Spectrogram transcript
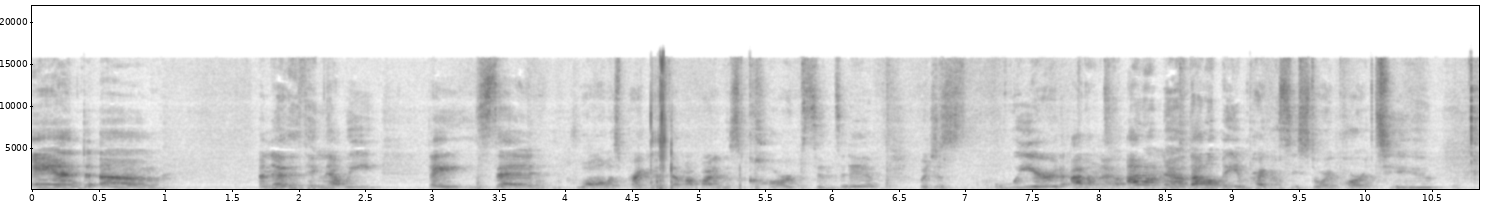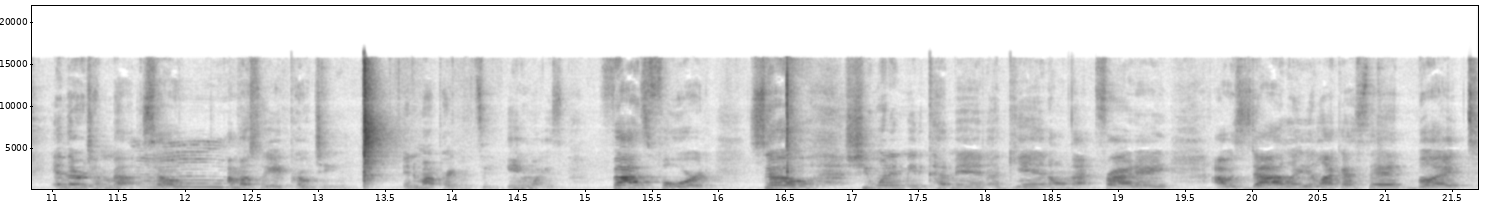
And um, another thing that we they said while I was pregnant that my body was carb sensitive, which is weird. I don't know. I don't know. That'll be in pregnancy story part two. And they were talking about, so I mostly ate protein in my pregnancy. Anyways, fast forward. So she wanted me to come in again on that Friday. I was dilated, like I said, but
